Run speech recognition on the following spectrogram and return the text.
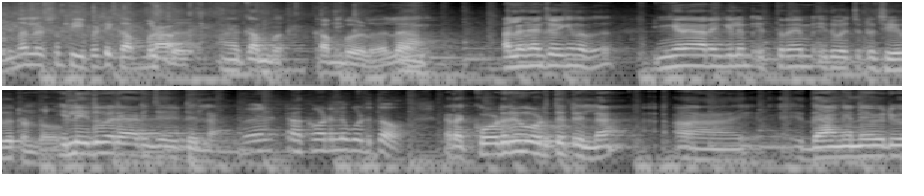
ഒന്നര ലക്ഷം തീപ്പെട്ടി കമ്പ് കമ്പ്. കമ്പുകൾ അല്ലേ? അല്ല ഞാൻ ചോദിക്കുന്നത് ഇങ്ങനെ ആരെങ്കിലും ഇത്രയും ഇത് വെച്ചിട്ട് ചെയ്തിട്ടുണ്ടോ? ഇല്ല ഇതുവരെ ആരും ചെയ്തിട്ടില്ല. വേൾഡ് റെക്കോർഡിന് കൊടുത്തോ? റെക്കോർഡിന് കൊടുത്തിട്ടില്ല. ആ, ഇതങ്ങനെ ഒരു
